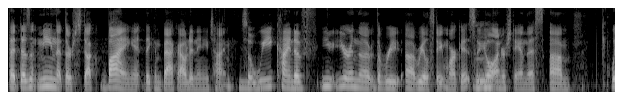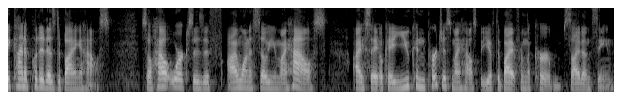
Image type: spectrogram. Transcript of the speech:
That doesn't mean that they're stuck buying it. They can back out at any time. So we kind of you, you're in the the re, uh, real estate market, so you'll understand this. Um, we kind of put it as to buying a house. So how it works is if I want to sell you my house, I say, okay, you can purchase my house, but you have to buy it from the curb, sight unseen.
